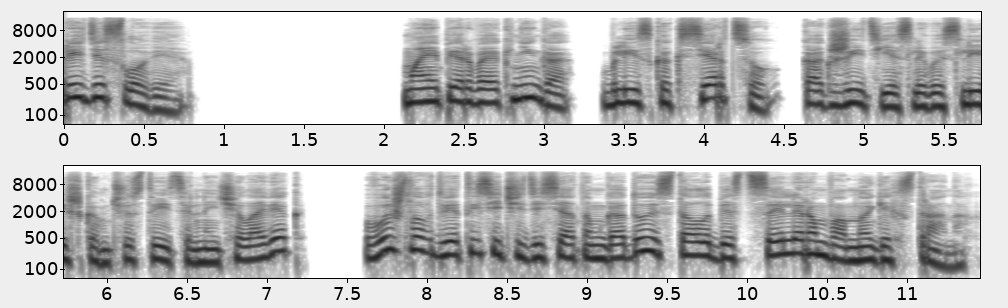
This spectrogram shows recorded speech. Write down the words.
Предисловие. Моя первая книга «Близко к сердцу. Как жить, если вы слишком чувствительный человек» вышла в 2010 году и стала бестселлером во многих странах.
